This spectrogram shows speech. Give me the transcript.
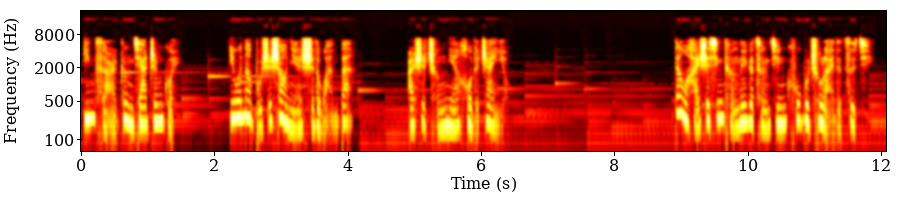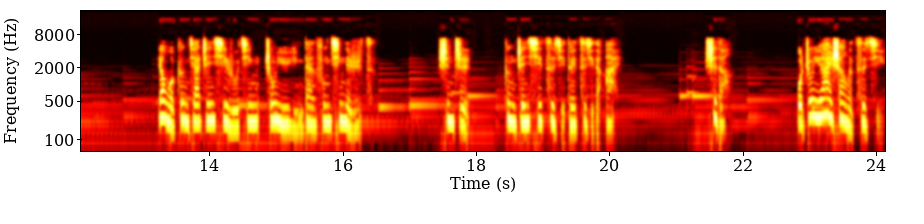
因此而更加珍贵，因为那不是少年时的玩伴，而是成年后的战友。但我还是心疼那个曾经哭不出来的自己，让我更加珍惜如今终于云淡风轻的日子，甚至更珍惜自己对自己的爱。是的，我终于爱上了自己，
